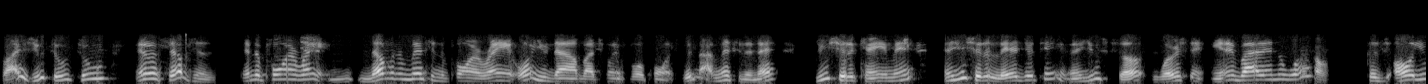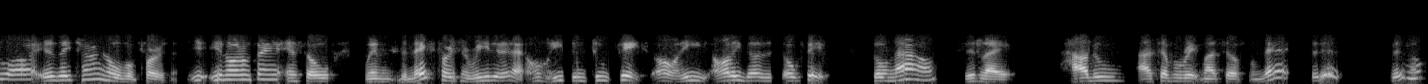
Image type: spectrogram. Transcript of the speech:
twice you threw two interceptions in the pouring rain. Never to mention the pouring rain or you down by 24 points. We're not mentioning that. You should have came in and you should have led your team, and you suck worse than anybody in the world. Because all you are is a turnover person. You, you know what I'm saying? And so when the next person reads it, like, oh, he threw two picks. Oh, he all he does is throw picks. So now it's like, how do I separate myself from that to this? You know,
